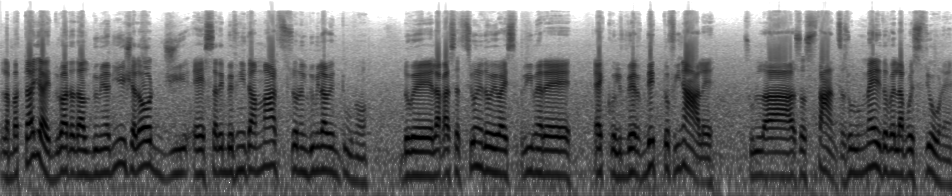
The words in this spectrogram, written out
La battaglia è durata dal 2010 ad oggi e sarebbe finita a marzo nel 2021, dove la Cassazione doveva esprimere ecco, il verdetto finale sulla sostanza, sul merito della questione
